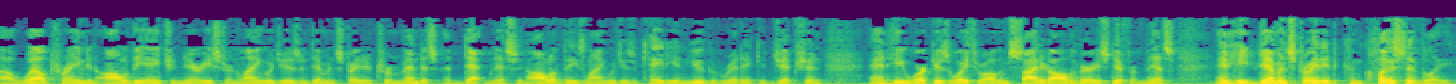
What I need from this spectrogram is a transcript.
uh, well trained in all of the ancient Near Eastern languages and demonstrated tremendous adeptness in all of these languages: Akkadian, Ugaritic, Egyptian. And he worked his way through all them, cited all the various different myths, and he demonstrated conclusively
